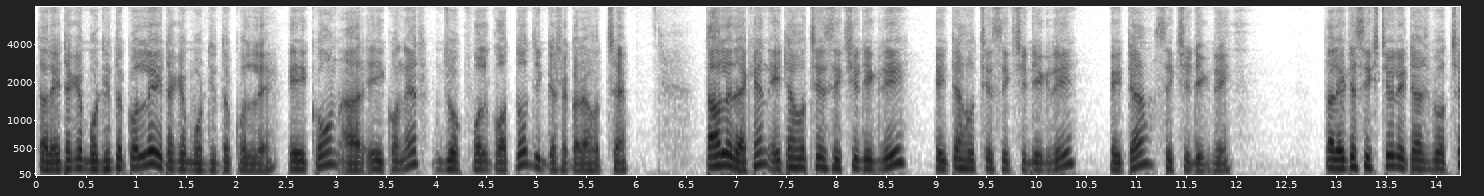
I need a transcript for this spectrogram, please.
তাহলে এটাকে বর্ধিত করলে, এটাকে বর্ধিত করলে এই কোণ আর এই কোণের যোগফল কত জিজ্ঞাসা করা হচ্ছে। তাহলে দেখেন, এটা হচ্ছে সিক্সটি ডিগ্রি এইটা হচ্ছে সিক্সটি ডিগ্রি এইটা সিক্সটি ডিগ্রি তাহলে এটা সিক্সটি হলে এটা আসবে হচ্ছে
